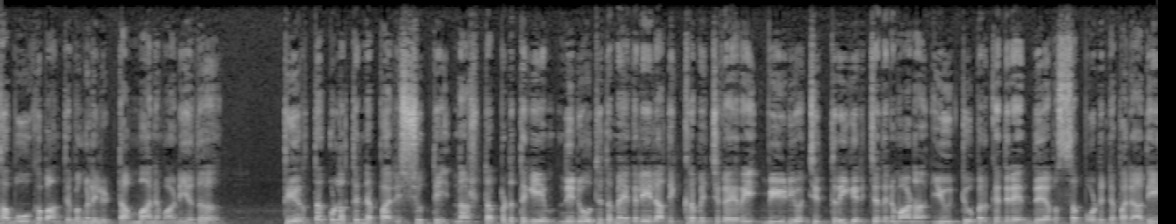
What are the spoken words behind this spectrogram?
സമൂഹ മാധ്യമങ്ങളിലിട്ട് അമ്മാനമാടിയത്. തീർത്ഥക്കുളത്തിന്റെ പരിശുദ്ധി നഷ്ടപ്പെടുത്തുകയും നിരോധിത മേഖലയിൽ അതിക്രമിച്ചു കയറി വീഡിയോ ചിത്രീകരിച്ചതിനുമാണ് യൂട്യൂബർക്കെതിരെ ദേവസ്വം ബോർഡിന്റെ പരാതി.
